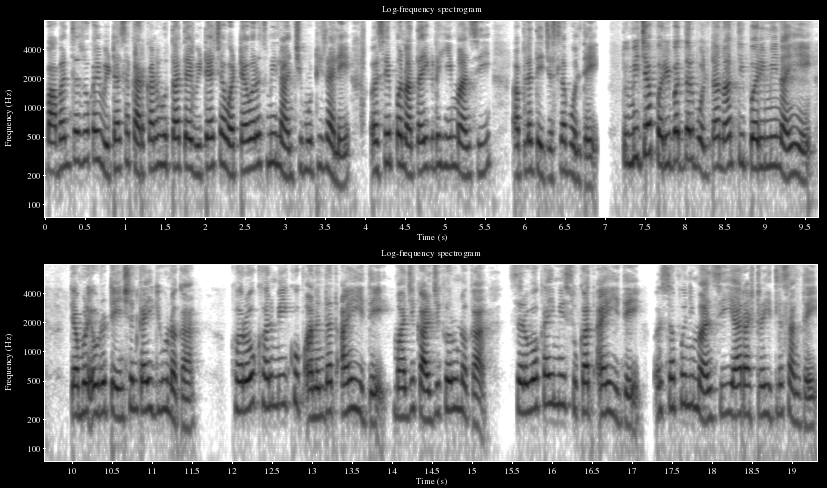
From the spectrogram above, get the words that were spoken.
बाबांचा जो काही विट्याचा कारखाना होता त्या विट्याच्या वट्यावरच मी लहानची मोठी झाले. असे पण आता इकडे ही मानसी आपल्या तेजसला बोलते. तुम्ही ज्या परीबद्दल बोलता ना ती परी मी नाही आहे त्यामुळे एवढं टेन्शन काही घेऊ नका. खरोखर मी खूप आनंदात आहे इथे. माझी काळजी करू नका. सर्व काही मी सुखात आहे इथे असं पण मानसी या राष्ट्रहितला सांगते.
